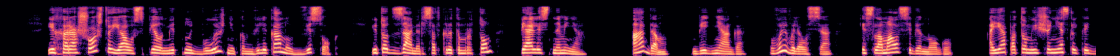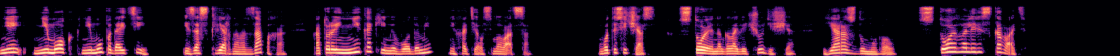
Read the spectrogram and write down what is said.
И хорошо, что я успел метнуть булыжником великану в висок, и тот замер с открытым ртом, пялясь на меня. Адам, бедняга, вывалился и сломал себе ногу, а я потом еще несколько дней не мог к нему подойти из-за скверного запаха, который никакими водами не хотел смываться. Вот и сейчас, стоя на голове чудища, я раздумывал, стоило ли рисковать.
